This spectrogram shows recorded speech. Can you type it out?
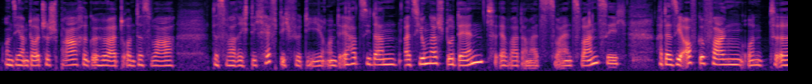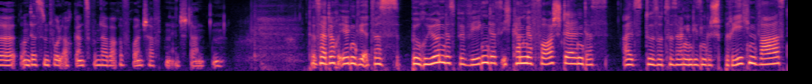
und sie haben deutsche Sprache gehört und das war das war richtig heftig für die. Und er hat sie dann als junger Student, er war damals 22, hat er sie aufgefangen und, äh, und es sind wohl auch ganz wunderbare Freundschaften entstanden. Das hat auch irgendwie etwas Berührendes, Bewegendes. Ich kann mir vorstellen, dass als du sozusagen in diesen Gesprächen warst,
